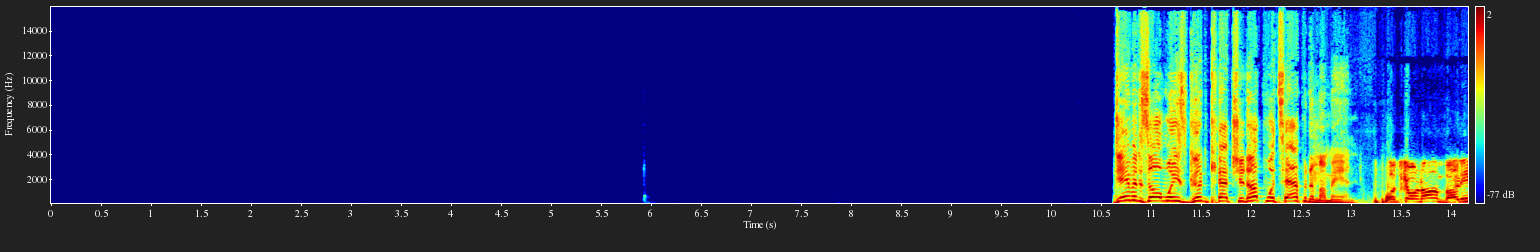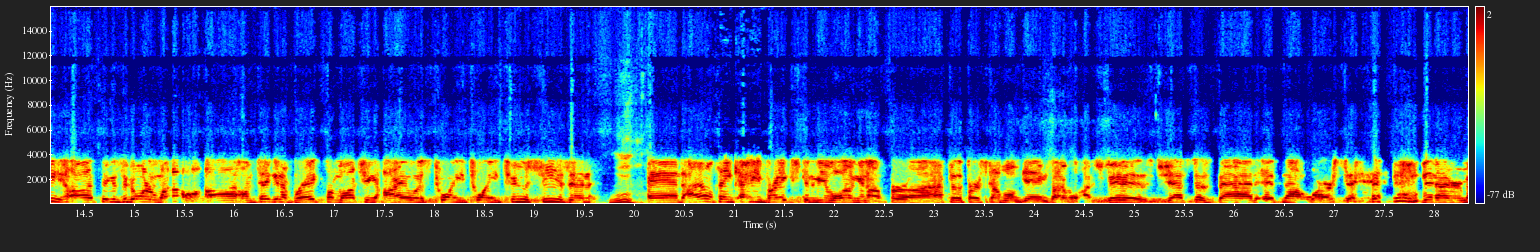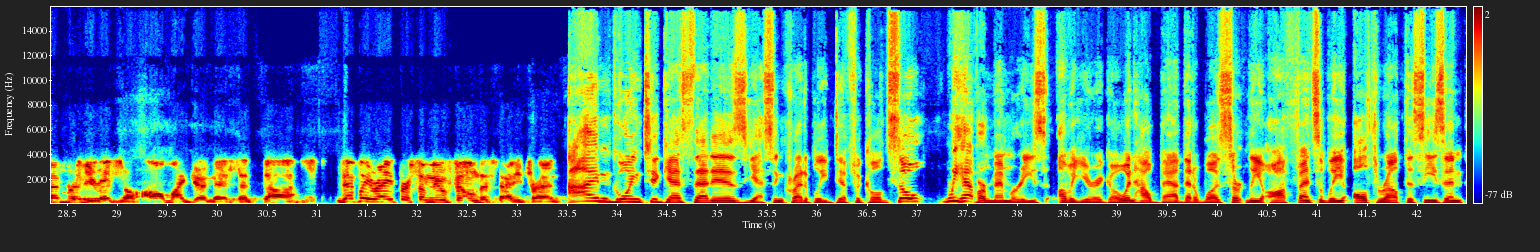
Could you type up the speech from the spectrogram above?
David, as always, good catching up. What's happening, my man? What's going on, buddy? Uh, things are going well. Uh, I'm taking a break from watching Iowa's 2022 season, Ooh. and I don't think any break's going to be long enough for uh, after the first couple of games I watched. It is just as bad, if not worse, than I remember the original. Oh my goodness, it's uh, definitely ready for some new film to study, Trent. I'm going to guess that is yes, incredibly difficult. So we have our memories of a year ago and how bad that it was, certainly offensively all throughout the season.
